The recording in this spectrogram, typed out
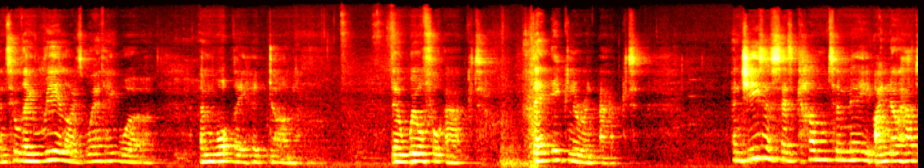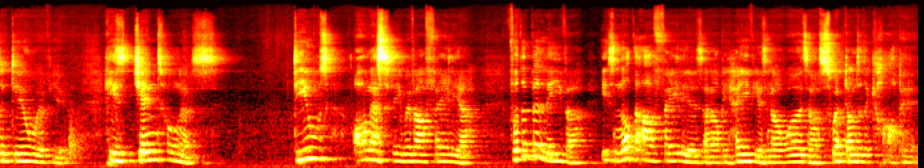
until they realized where they were and what they had done. Their willful act, their ignorant act. And Jesus says, Come to me. I know how to deal with you. His gentleness deals honestly with our failure, For the believer, it's not that our failures and our behaviors and our words are swept under the carpet.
